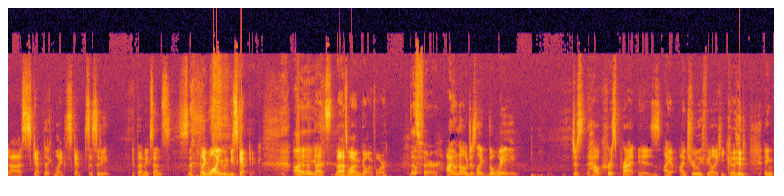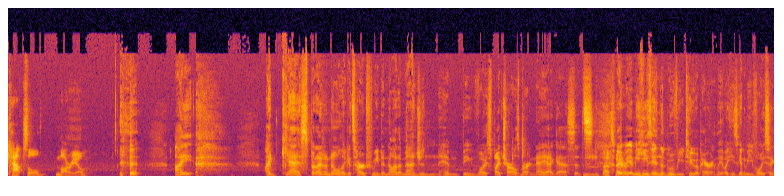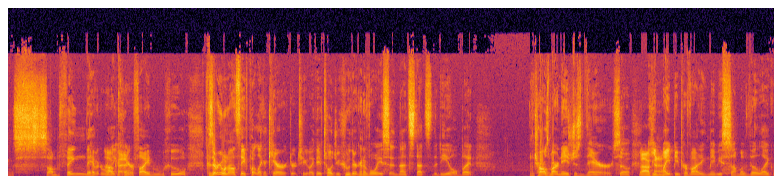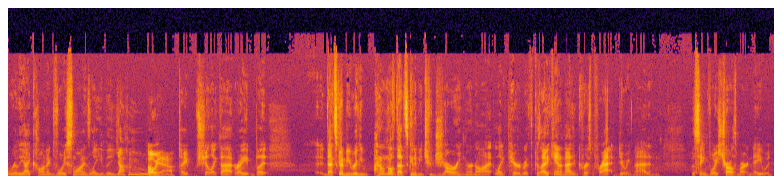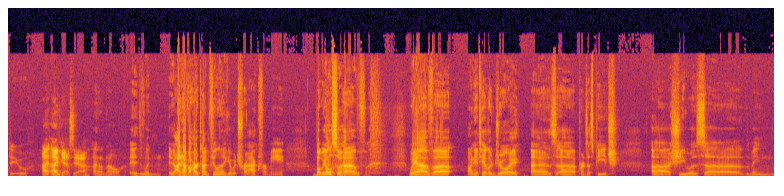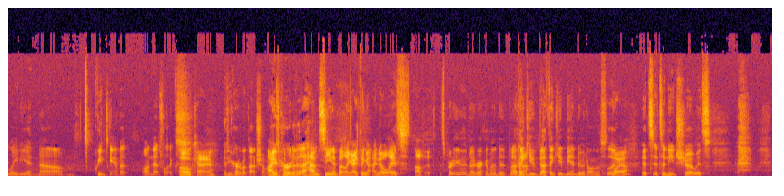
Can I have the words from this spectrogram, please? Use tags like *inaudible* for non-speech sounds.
uh, skeptic, like skepticity, if that makes sense. *laughs* like why you would be skeptic. I, Th- that's that's what I'm going for. that's fair. I don't know, just like the way just how Chris Pratt is, I I truly feel like he could *laughs* encapsulate Mario. *laughs* I I guess, but I don't know. Like it's hard for me to not imagine him being voiced by Charles Martinet. I guess it's hmm, that's I, fair. I mean, he's in the movie too. Apparently, like he's going to be voicing something. They haven't really Okay. clarified who, because everyone else they've put like a character to. Like they've told you who they're going to voice, and that's that's the deal. But Charles Martinet is just there, so he might be providing maybe some of the like really iconic voice lines, like the Yahoo, Oh, yeah. type shit like that, right? But uh, that's gonna be really. I don't know if that's gonna be too jarring or not, like paired with because I can't imagine Chris Pratt doing that and the same voice Charles Martinet would do. I, I guess, yeah. I don't know. It wouldn't. It, I'd have a hard time feeling like it would track for me. But we also have *laughs* we have uh, Anya Taylor Joy as uh, Princess Peach. Uh, she was uh, the main lady in um, Queen's Gambit on Netflix. Okay. have you heard about that show? I've heard of it. I haven't seen it, but like I think I know like It's- of it. It's pretty good. I'd recommend it. I think you. I think you'd be into it. Honestly. Oh, yeah? It's it's a neat show. It's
